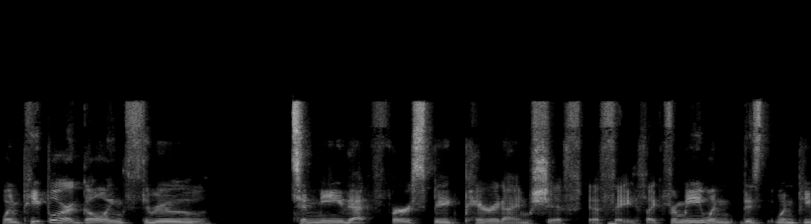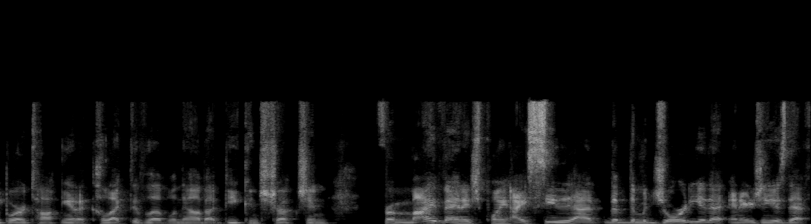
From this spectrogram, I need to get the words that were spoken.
when people are going through to me that first big paradigm shift of mm-hmm. faith like for me when this when people are talking at a collective level now about deconstruction from my vantage point i see that the, the majority of that energy is that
